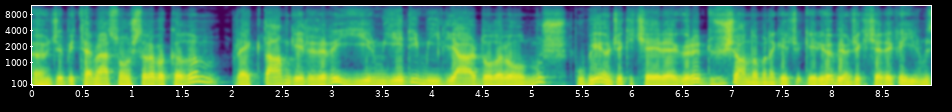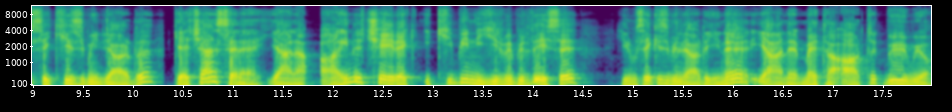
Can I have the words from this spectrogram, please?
Önce bir temel sonuçlara bakalım. Reklam gelirleri 27 milyar dolar olmuş. Bu bir önceki çeyreğe göre düşüş anlamına geliyor. Bir önceki çeyrekte 28 milyardı. Geçen sene yani aynı çeyrek 2021'de ise 28 milyardı yine. Yani Meta artık büyümüyor.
